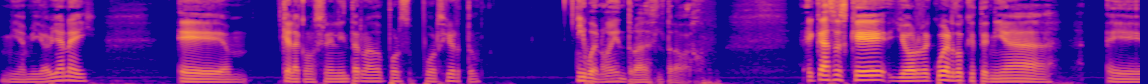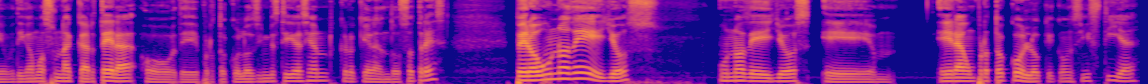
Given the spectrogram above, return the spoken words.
mi amiga Vianey, eh, que la conocí en el internado, por, por cierto, y bueno, entro a el trabajo. El caso es que yo recuerdo que tenía, eh, digamos, una cartera o de protocolos de investigación, creo que eran dos o tres, pero uno de ellos, uno de ellos eh, era un protocolo que consistía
